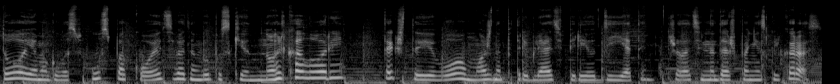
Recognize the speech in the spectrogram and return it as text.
то я могу вас успокоить, в этом выпуске 0 калорий, так что его можно потреблять в период диеты, желательно даже по несколько раз.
